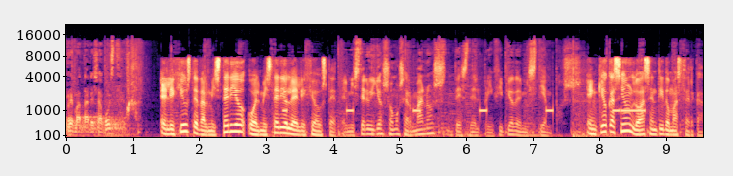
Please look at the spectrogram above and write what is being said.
rematar esa apuesta? ¿Eligió usted al misterio o el misterio le eligió a usted? El misterio y yo somos hermanos desde el principio de mis tiempos. ¿En qué ocasión lo ha sentido más cerca?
